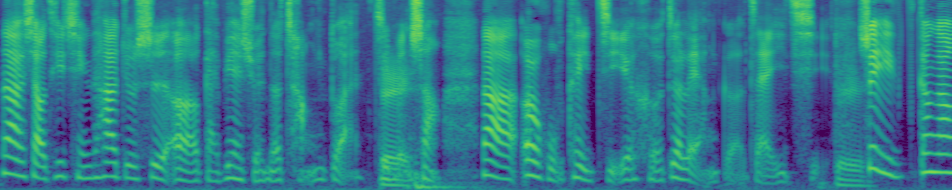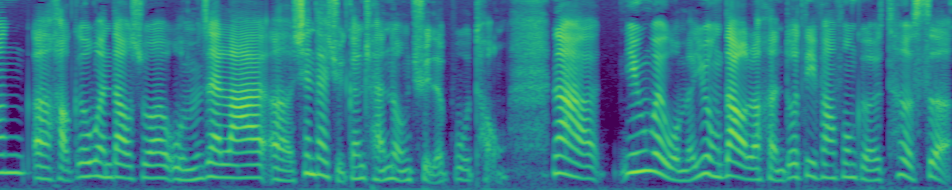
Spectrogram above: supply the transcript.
那小提琴它就是呃改变弦的长短，基本上。那二胡可以结合这两个在一起。对，所以刚刚呃好哥问到说我们在拉呃现代曲跟传统曲的不同，那因为我们用到了很多地方风格的特色，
